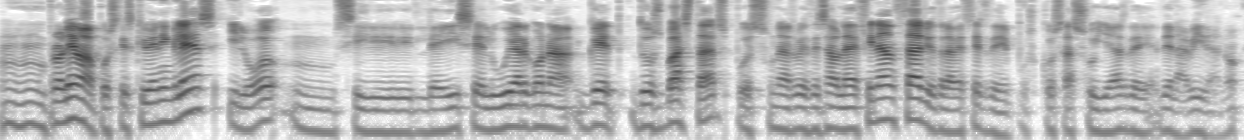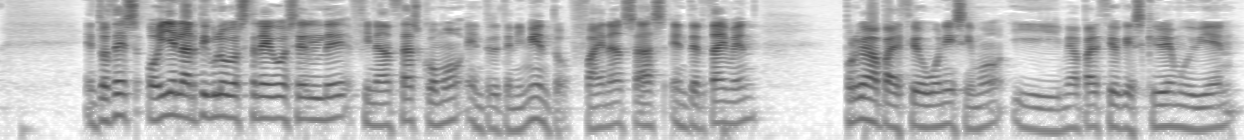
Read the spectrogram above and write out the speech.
Un problema, pues que escribe en inglés y luego, mm, si leéis el We Are Gonna Get Those Bastards, pues unas veces habla de finanzas y otras veces de pues, cosas suyas de, la vida, ¿no? Entonces, hoy el artículo que os traigo es el de finanzas como entretenimiento, Finance as Entertainment, porque me ha parecido buenísimo y me ha parecido que escribe muy bien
